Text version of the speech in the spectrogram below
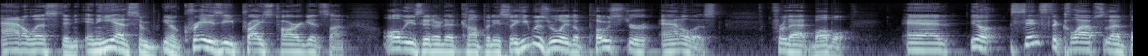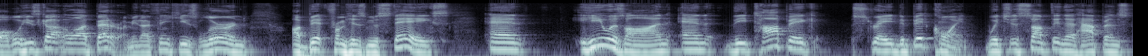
analyst, and, and he had some you know crazy price targets on all these internet companies. So he was really the poster analyst for that bubble. And you know, since the collapse of that bubble, he's gotten a lot better. I mean, I think he's learned a bit from his mistakes. And he was on, and the topic strayed to Bitcoin, which is something that happens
